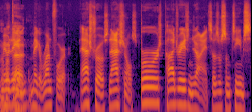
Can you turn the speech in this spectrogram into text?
Maybe they that? can make a run for it. Astros, Nationals, Brewers, Padres, and Giants. Those are some teams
